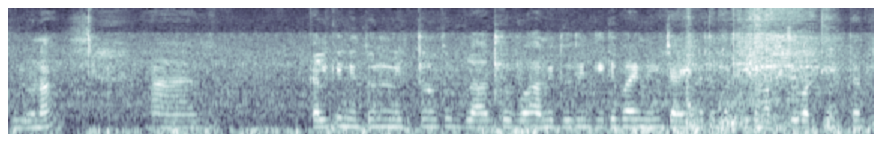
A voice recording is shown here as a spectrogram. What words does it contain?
ভুলো না। আর কালকে নিত্য নিত্য নতুন ব্লগ দেবো। আমি দুদিন দিতে পারিনি, জানি না তোমরা কী ভাবছ বা কী বৃত্তান্ত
